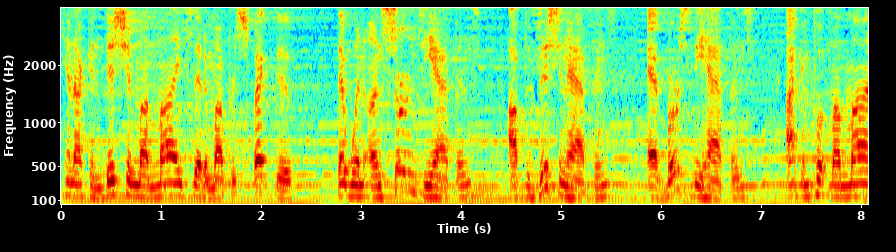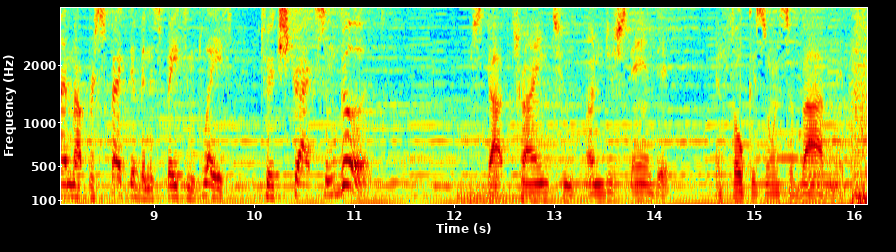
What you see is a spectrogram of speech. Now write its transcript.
Can I condition my mindset and my perspective that when uncertainty happens, opposition happens, adversity happens, I can put my mind, my perspective in a space and place to extract some good. Stop trying to understand it and focus on surviving it.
